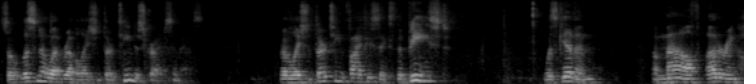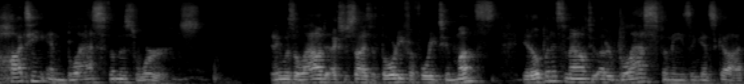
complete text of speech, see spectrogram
So listen to what Revelation 13 describes him as. Revelation 13, 5 through 6. The beast was given a mouth uttering haughty and blasphemous words. And it was allowed to exercise authority for 42 months. It opened its mouth to utter blasphemies against God,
